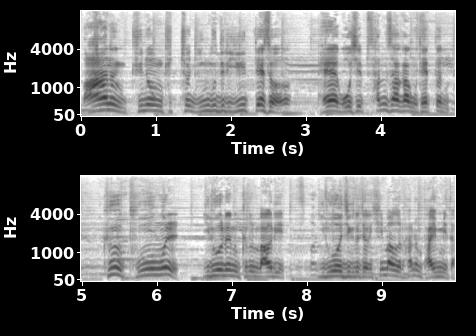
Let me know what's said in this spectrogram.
많은 귀농 귀촌 인구들이 유입돼서 153사가구 됐던 그 부흥을 이루어내는 그런 마을이 이루어지기를 저는 희망을 하는 바입니다.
